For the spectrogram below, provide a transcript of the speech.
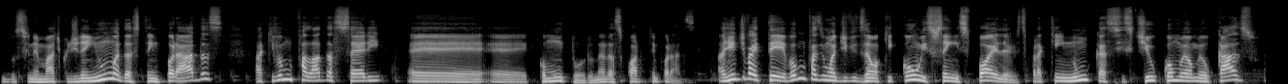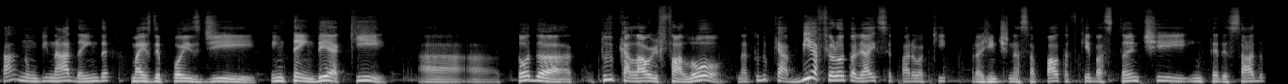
do cinemático de nenhuma das temporadas, aqui vamos falar da série é, é, como um todo, né, das quatro temporadas. A gente vai ter, vamos fazer uma divisão aqui com e sem spoilers, para quem nunca assistiu, como é o meu caso, tá? Não vi nada ainda, mas depois de entender aqui a, a, toda, tudo que a Laurie falou, né, tudo que a Bia Fiorotto, aliás, separou aqui pra gente nessa pauta, fiquei bastante interessado.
